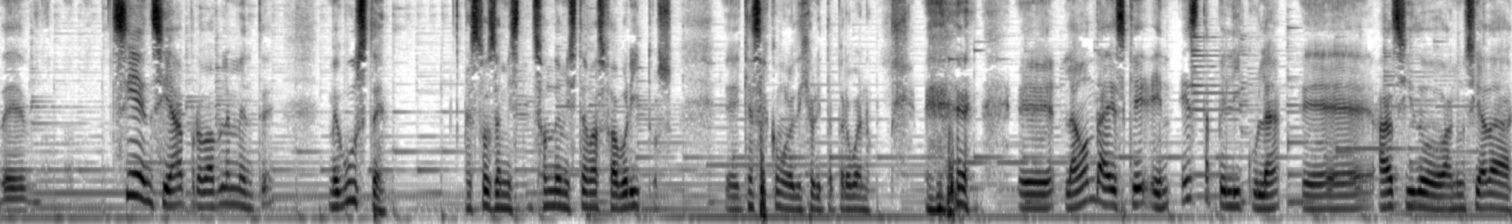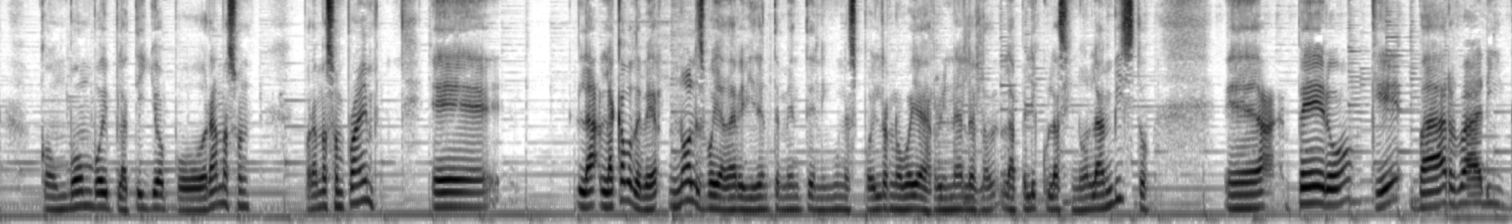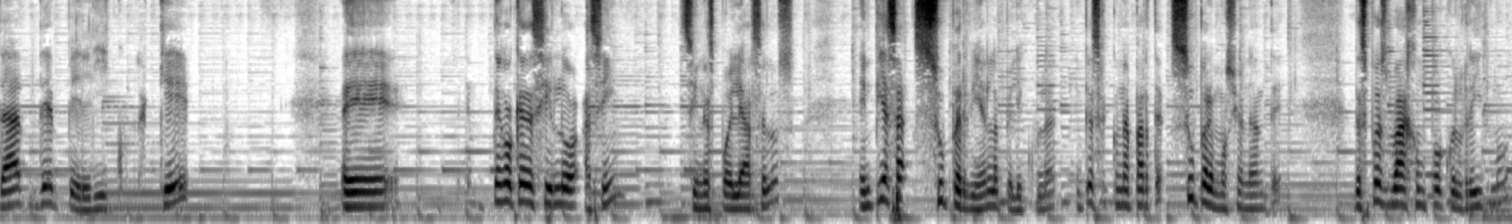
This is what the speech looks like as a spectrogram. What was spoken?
de ciencia probablemente me guste. Estos son de mis temas favoritos. Eh, quién sabe cómo lo dije ahorita, pero bueno. la onda es que en esta película ha sido anunciada con bombo y platillo por Amazon, por Amazon Prime la, acabo de ver, no les voy a dar evidentemente ningún spoiler, no voy a arruinarles la, película si no la han visto. Eh, pero qué barbaridad de película, eh, tengo que decirlo así, sin spoileárselos. Empieza súper bien la película, empieza con una parte súper emocionante, después baja un poco el ritmo,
